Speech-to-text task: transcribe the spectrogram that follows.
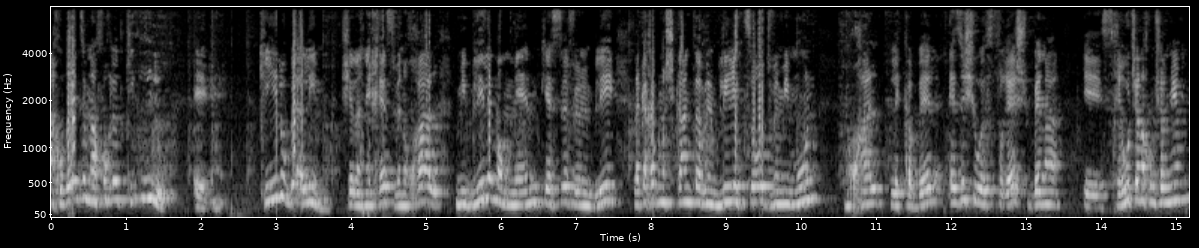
אנחנו בעצם נהפוך להיות כאילו, אה, כאילו בעלים של הנכס ונוכל מבלי לממן כסף ומבלי לקחת משכנתה ומבלי ריצות ומימון, נוכל לקבל איזשהו הפרש בין השכירות שאנחנו משלמים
